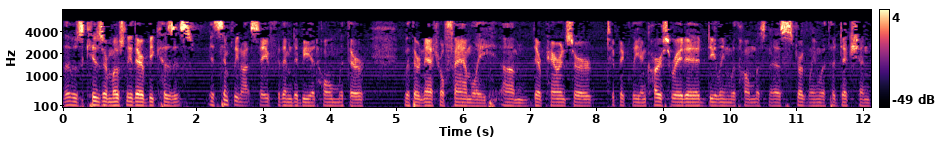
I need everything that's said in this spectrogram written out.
Those kids are mostly there because it's it's simply not safe for them to be at home with their with their natural family. Um, their parents are typically incarcerated, dealing with homelessness, struggling with addiction.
